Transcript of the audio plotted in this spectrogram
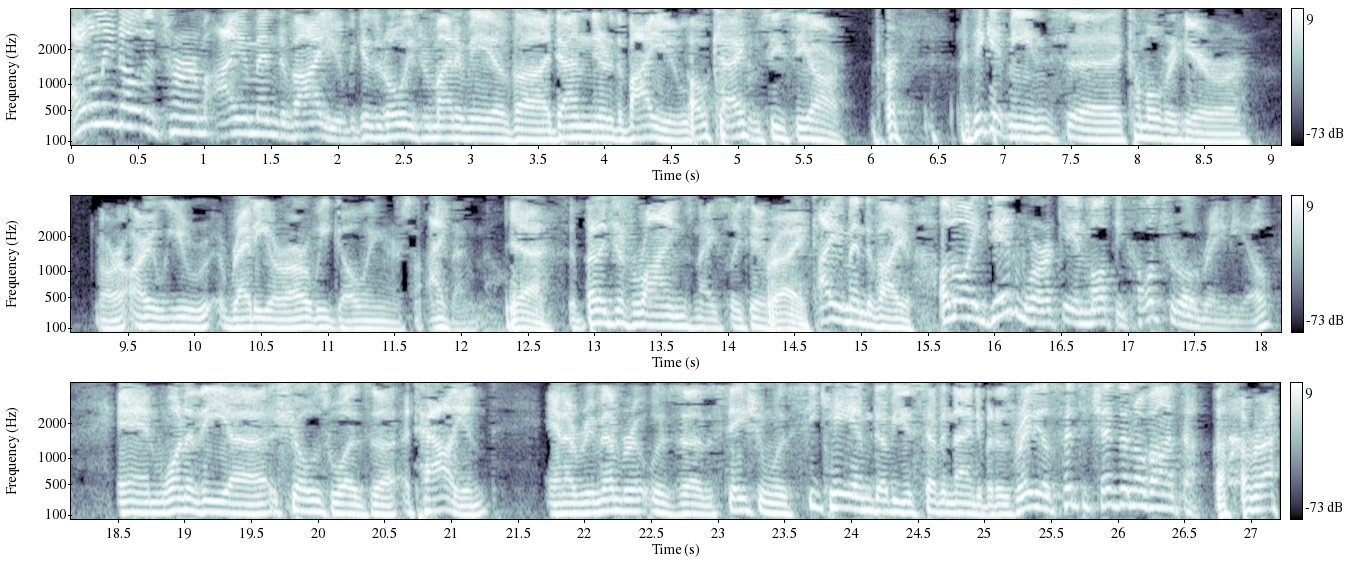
I only know the term Ayumen de Bayou because it always reminded me of uh, down near the bayou Okay. from CCR. I think it means uh, come over here or or are you ready or are we going or something. I don't know. Yeah. But it just rhymes nicely too. Right. I am into value. Although I did work in multicultural radio and one of the uh, shows was uh, Italian. And I remember it was uh, the station was CKMW 790, but it was Radio 790. All right.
